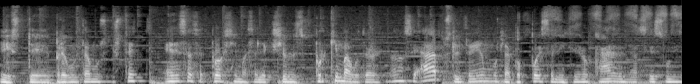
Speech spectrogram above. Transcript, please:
este, preguntamos, ¿usted en esas próximas elecciones por quién va a votar? No sé, ah, pues le traíamos la propuesta del ingeniero Cárdenas, es un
